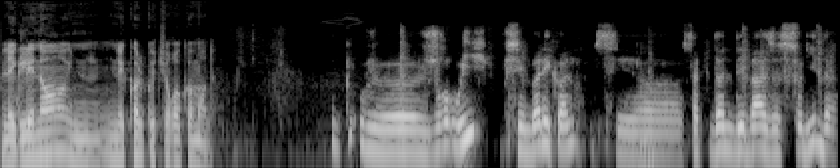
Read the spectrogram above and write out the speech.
les Glénans, une, une école que tu recommandes? Oui, c'est une bonne école. C'est, ça te donne des bases solides.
